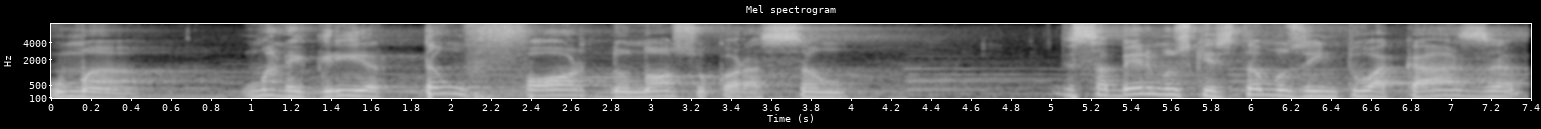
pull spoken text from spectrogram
uma, uma alegria tão forte no nosso coração de sabermos que estamos em tua casa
